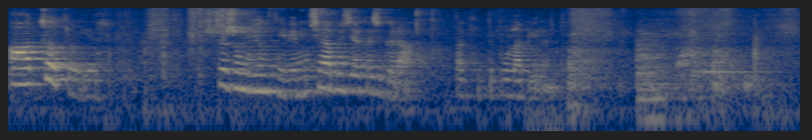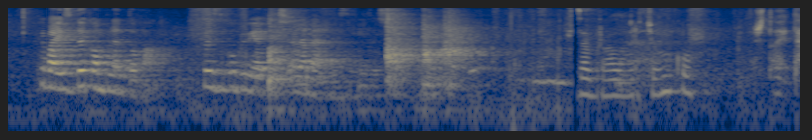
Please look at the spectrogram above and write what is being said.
A co to jest? Szczerze mówiąc nie wiem, musiała być jakaś gra, taki typu labirynt. Chyba jest dekompletowany. Ktoś zgubił jakieś elementy z niej ze. Забрала Артемку. Что это?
